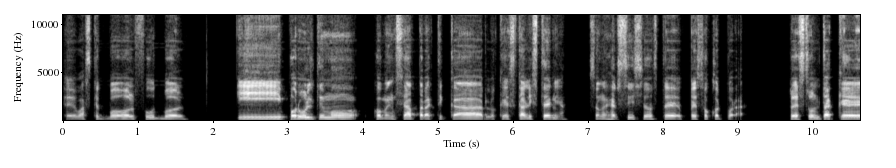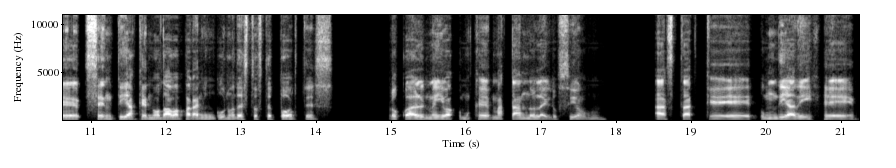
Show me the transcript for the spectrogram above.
eh, fútbol. Y por último, comencé a practicar lo que es calistenia. Son ejercicios de peso corporal. Resulta que sentía que no daba para ninguno de estos deportes, lo cual me iba como que matando la ilusión hasta que un día dije,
